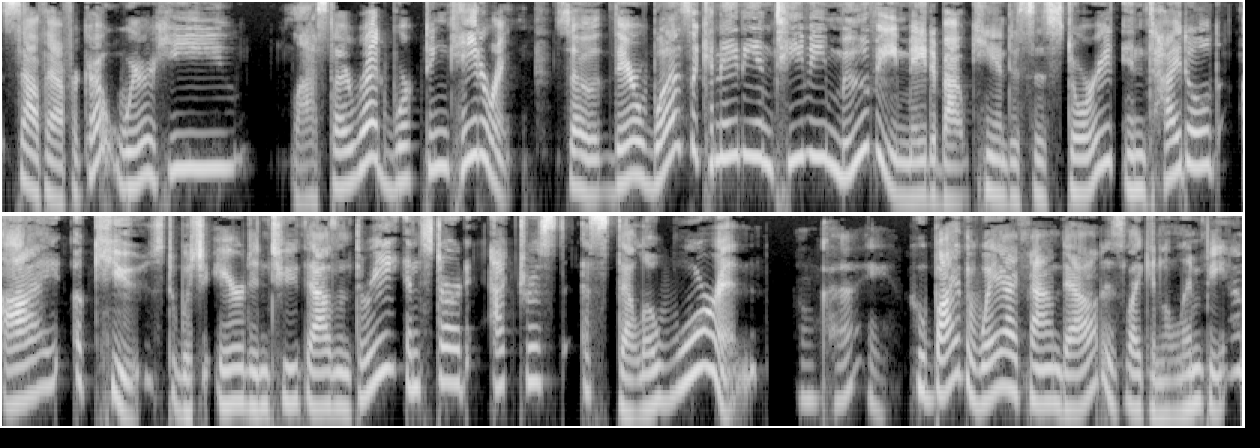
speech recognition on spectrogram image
South Africa, where he last I read, worked in catering. So there was a Canadian TV movie made about Candace's story entitled I Accused, which aired in 2003 and starred actress Estella Warren, Okay. who, by the way, I found out is like an Olympian.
